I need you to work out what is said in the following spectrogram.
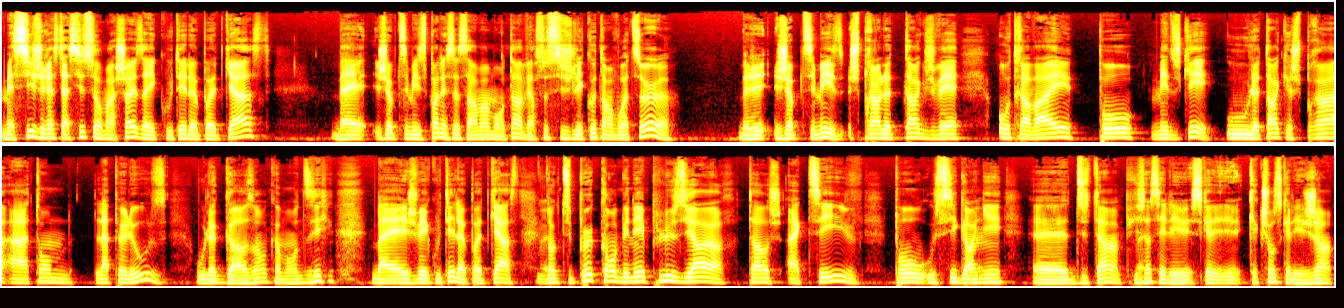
Mais si je reste assis sur ma chaise à écouter le podcast, ben, j'optimise pas nécessairement mon temps. Versus si je l'écoute en voiture, ben, j'optimise. Je prends le temps que je vais au travail pour m'éduquer ou le temps que je prends à tondre la pelouse ou le gazon, comme on dit, ben, je vais écouter le podcast. Ouais. Donc, tu peux combiner plusieurs tâches actives pour aussi gagner euh, du temps. Puis ça, c'est que- quelque chose que les gens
